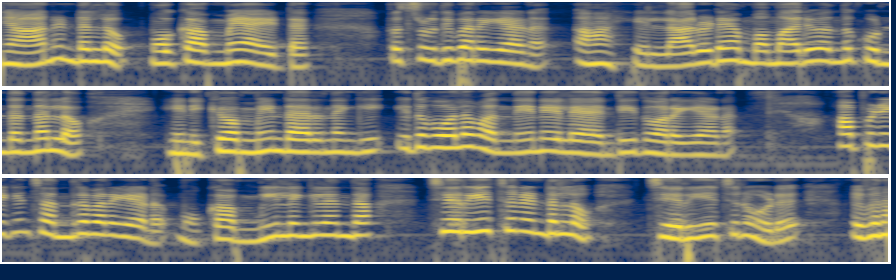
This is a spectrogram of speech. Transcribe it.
ഞാനുണ്ടല്ലോ മോക്ക് അമ്മയായിട്ട്. അപ്പോൾ ശ്രുതി പറയാണ് ആ എല്ലാവരുടെയും അമ്മമാർ വന്ന് കൊണ്ടുവന്നല്ലോ. എനിക്കും അമ്മയുണ്ടായിരുന്നെങ്കിൽ ഇതുപോലെ വന്നേനെയല്ലേ ആന്റി എന്ന് പറയുകയാണ്. അപ്പോഴേക്കും ചന്ദ്ര പറയാണ് മോക്ക് അമ്മയില്ലെങ്കിൽ എന്താ? ചെറിയച്ഛനുണ്ടല്ലോ. ചെറിയച്ഛനോട് ഇവൻ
